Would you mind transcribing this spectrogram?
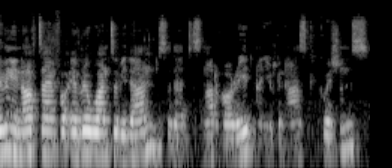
Giving enough time for everyone to be done so that it's not hurried and you can ask questions.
